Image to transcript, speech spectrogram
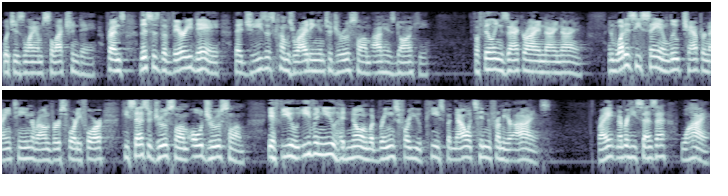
which is Lamb Selection Day. Friends, this is the very day that Jesus comes riding into Jerusalem on his donkey, fulfilling Zechariah 9 9. And what does he say in Luke chapter 19, around verse 44? He says to Jerusalem, O Jerusalem, if you, even you, had known what brings for you peace, but now it's hidden from your eyes. Right? Remember he says that? Why?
